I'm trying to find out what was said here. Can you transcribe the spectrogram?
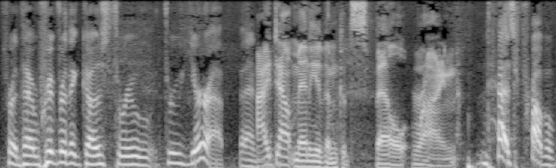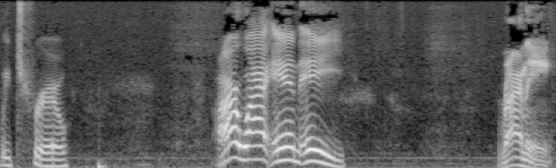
for the river that goes through through Europe, and I doubt many of them could spell Rhine. that's probably true. R Y N E. Ronnie.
